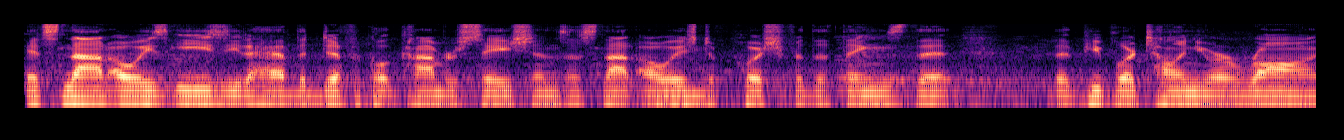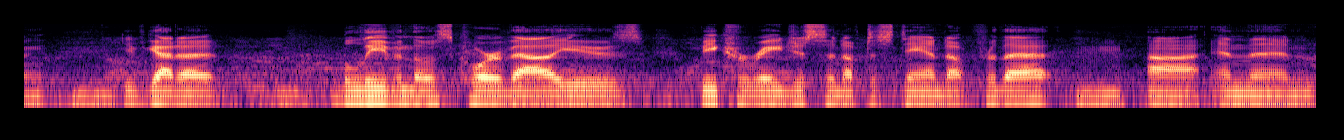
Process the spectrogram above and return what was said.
it's not always easy to have the difficult conversations. It's not always to push for the things that that people are telling you are wrong. You've got to believe in those core values, be courageous enough to stand up for that, uh, and then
